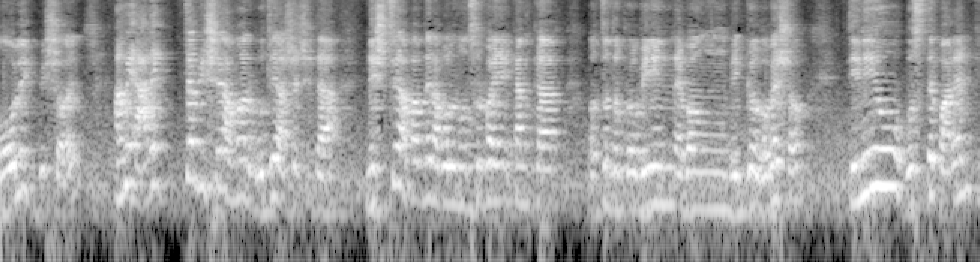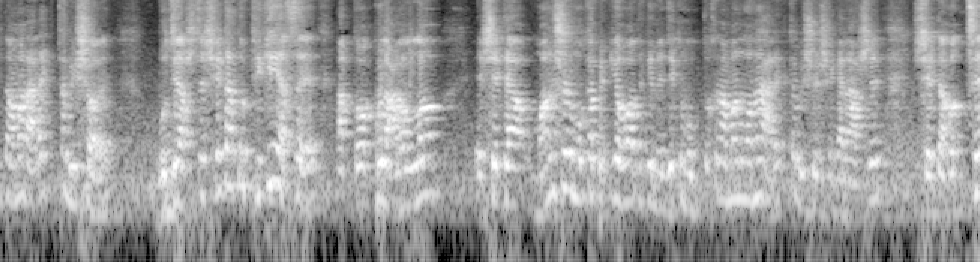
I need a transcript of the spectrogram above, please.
মৌলিক বিষয়। আমি আরেকটা বিষয় আমার বুঝে আসে সেটা, নিশ্চয়ই আমাদের আবুল মনসুর ভাই এখানকার অত্যন্ত প্রবীণ এবং বিজ্ঞ গবেষক, তিনিও বুঝতে পারেন, কিন্তু আমার আরেকটা বিষয় বুঝে আসছে, সেটা তো ঠিকই আছে। আর তওয়াক্কুল আল্লাহ, সেটা মানুষের মুখাপেক্ষি হওয়া থেকে নিজেকে মুক্ত করে আমার মনে হয় আরেকটা বিষয় সেখানে আসে। সেটা হচ্ছে,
